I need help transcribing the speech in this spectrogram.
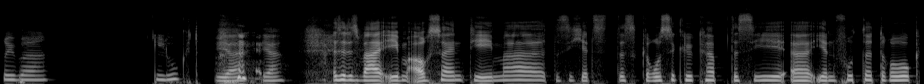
drüber lugt. Ja, ja. Also das war eben auch so ein Thema, dass ich jetzt das große Glück habe, dass sie äh, ihren Futtertrog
